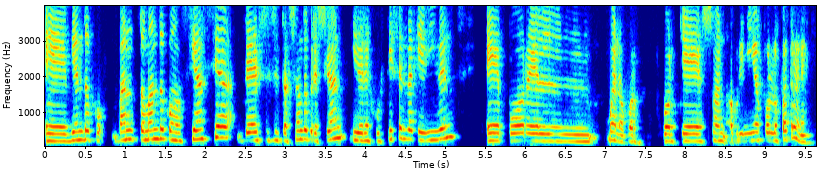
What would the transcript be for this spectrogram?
eh, viendo, van tomando conciencia de su situación de opresión y de la injusticia en la que viven por el, bueno, por, porque son oprimidos por los patrones.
